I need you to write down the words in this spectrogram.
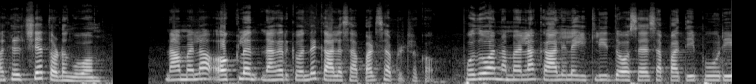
மகிழ்ச்சியாக தொடங்குவோம். நாமெல்லாம் ஆக்லந்த் நகருக்கு வந்து காலை சாப்பாடு சாப்பிட்டுட்ருக்கோம் பொதுவாக நம்ம எல்லாம் காலையில் இட்லி தோசை சப்பாத்தி பூரி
